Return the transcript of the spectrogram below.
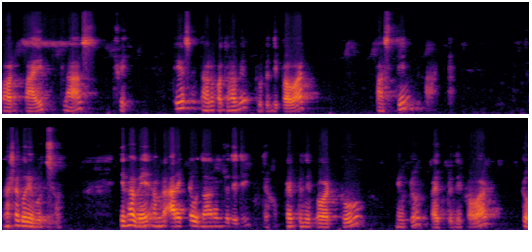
power five plus three ঠিক আছে? তাহলে কত হবে? টু টু দি পাওয়ার পাঁচ তিন আট। আশা করি বুঝছ। এভাবে আমরা আরেকটা উদাহরণ যদি দিই, দেখো five to the power two into five to the power two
